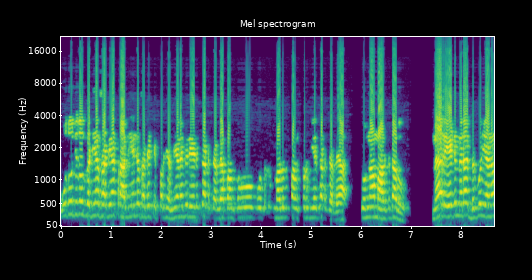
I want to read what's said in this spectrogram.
ਉਦੋਂ ਜਦੋਂ ਗੱਡੀਆਂ ਸਾਡੀਆਂ ਟਰਾਲੀਆਂ ਜਾਂ ਸਾਡੇ ਟਿੱਪਰ ਜਾਂਦੀਆਂ ਨੇ ਵੀ ਰੇਟ ਘੱਟ ਕਰ ਲਿਆ 500 ਮਤਲਬ ਲਓ 500 ਰੁਪਏ ਘੱਟ ਕਰ ਲਿਆ, ਤੇ ਉਹਨਾਂ ਮਾਲ ਘਟਾ ਦਿਓ ਮੈਂ ਰੇਟ ਮੇਰਾ ਬਿਲਕੁਲ ਜਾਣਾ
